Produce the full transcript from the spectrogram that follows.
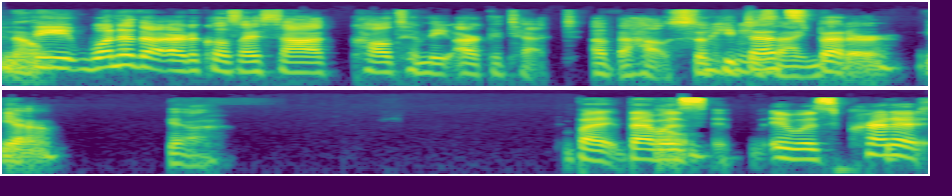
no, The one of the articles I saw called him the architect of the house. So he Mhm. designed that's better. Yeah. Yeah. Yeah. But that was Oh. it was credit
